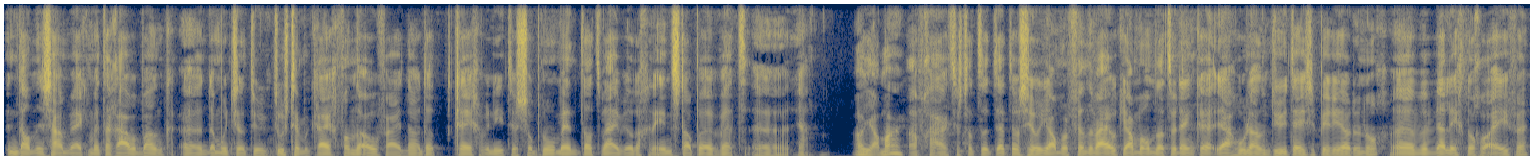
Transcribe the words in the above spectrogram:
En dan in samenwerking met de Rabobank. Eh, dan moet je natuurlijk toestemming krijgen van de overheid. Nou, dat kregen we niet. Dus op het moment dat wij wilden gaan instappen, werd eh, ja, oh, jammer. afgehaakt. Dus dat, dat was heel jammer. Vinden wij ook jammer, omdat we denken, ja, hoe lang duurt deze periode nog? Eh, we wellicht nog wel even.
